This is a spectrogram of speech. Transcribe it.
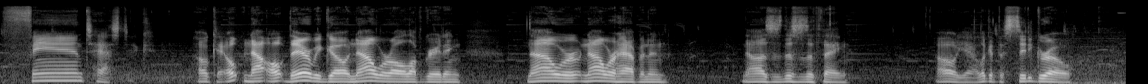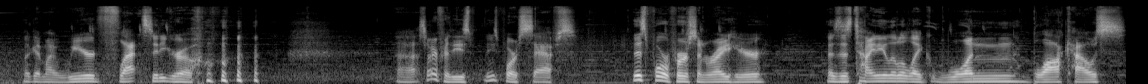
Fantastic. Okay. Oh, now, oh, there we go. Now we're all upgrading. Now we're, now we're happening. Now this is, this is a thing. Oh, yeah. Look at the city grow. Look at my weird flat city grow. uh, sorry for these these poor saps. This poor person right here has this tiny little like one block house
